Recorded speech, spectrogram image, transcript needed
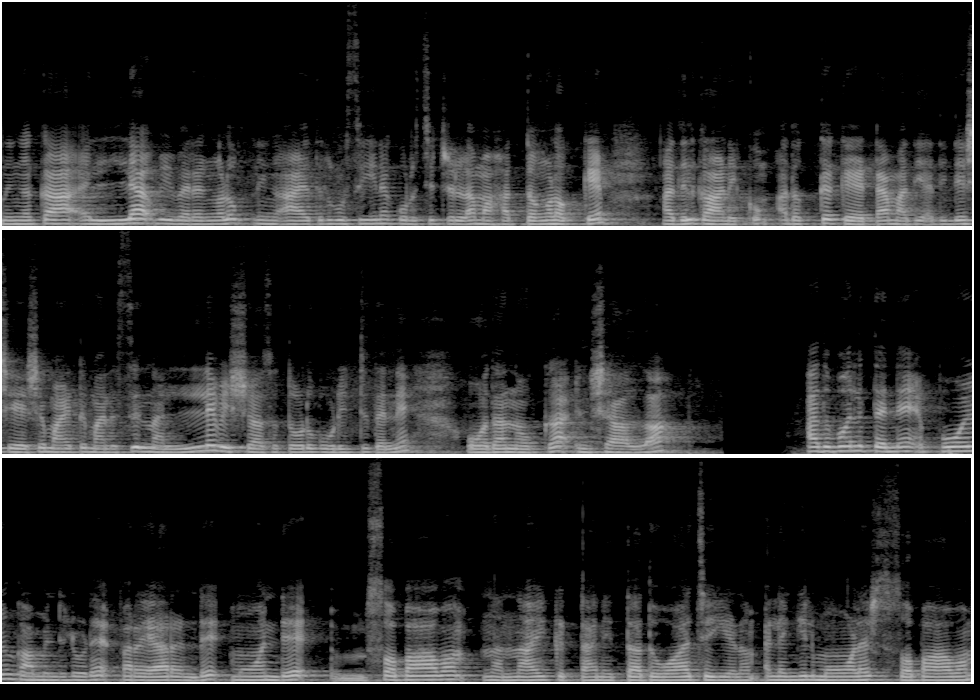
നിങ്ങൾക്ക് ആ എല്ലാ വിവരങ്ങളും നിങ്ങൾ ആയത്തുൽ കുർസീനെ കുറിച്ചിട്ടുള്ള മഹത്വങ്ങളൊക്കെ അതിൽ കാണിക്കും. അതൊക്കെ കേട്ടാൽ മതി. അതിന്റെ ശേഷമായിട്ട് മനസ്സിൽ നല്ല വിശ്വാസത്തോട് കൂടിയിട്ട് തന്നെ ഓതാൻ നോക്കുക ഇൻഷാ അതുപോലെ തന്നെ എപ്പോഴും കമന്റിലൂടെ പറയാറുണ്ട് മോന്റെ സ്വഭാവം നന്നായി കിട്ടാൻ ഇത്തതുവാ ചെയ്യണം. അല്ലെങ്കിൽ മോളെ സ്വഭാവം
